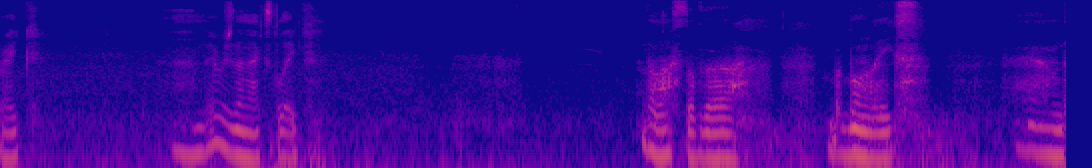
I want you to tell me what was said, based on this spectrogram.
break and there is the next lake. The last of the baboon lakes and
